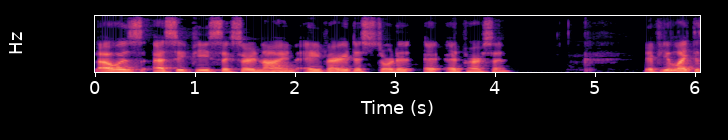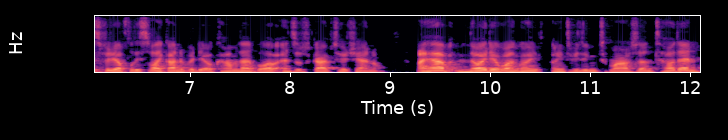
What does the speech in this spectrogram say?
That was SCP-639, a very distorted person. If you like this video, please like on the video, comment down below, and subscribe to the channel. I have no idea what I'm going, going to be doing tomorrow, so until then,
